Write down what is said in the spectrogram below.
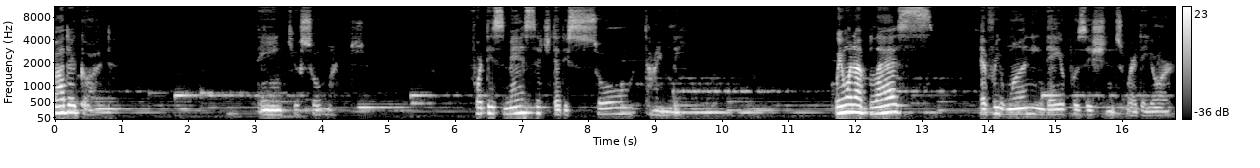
Father God, thank you so much for this message that is so timely. We want to bless everyone in their positions where they are,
